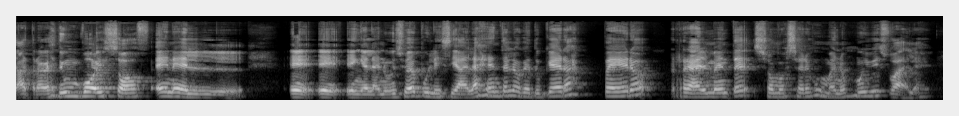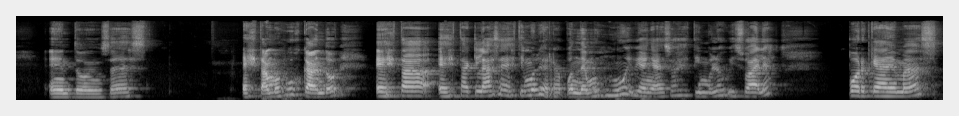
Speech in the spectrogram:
a través de un voice-off en el, eh, eh, en el anuncio de publicidad a la gente lo que tú quieras, pero realmente somos seres humanos muy visuales. Entonces, estamos buscando esta, esta clase de estímulos y respondemos muy bien a esos estímulos visuales porque además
